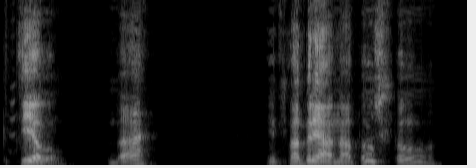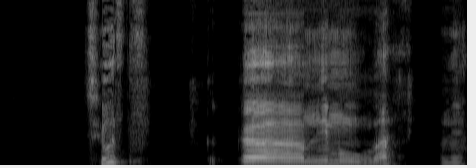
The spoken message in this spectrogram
к телу, да? Несмотря на то, что чувств к нему у вас нет.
